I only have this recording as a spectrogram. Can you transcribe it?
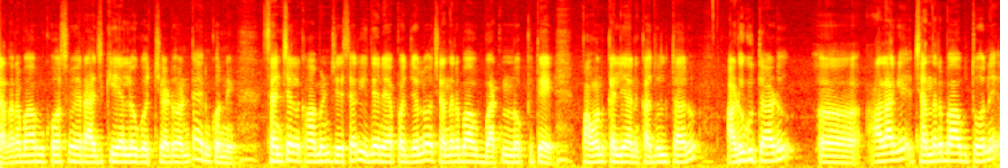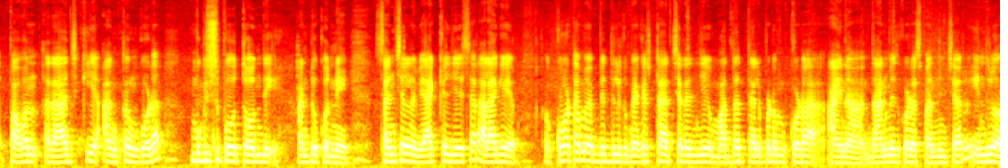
చంద్రబాబు కోసమే రాజకీయాల్లోకి వచ్చాడు అంటే ఆయన కొన్ని సంచలన కామెంట్ చేశారు. ఇదే నేపథ్యంలో చంద్రబాబు బటన్ నొక్కితే పవన్ కళ్యాణ్ కదులుతారు అడుగుతాడు అలాగే చంద్రబాబుతోనే పవన్ రాజకీయ అంకం కూడా ముగిసిపోతోంది అంటూ కొన్ని సంచలన వ్యాఖ్యలు చేశారు. అలాగే కూటమి అభ్యర్థులకు మెగాస్టార్ చిరంజీవి మద్దతు తెలపడం కూడా ఆయన దాని మీద కూడా స్పందించారు. ఇందులో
